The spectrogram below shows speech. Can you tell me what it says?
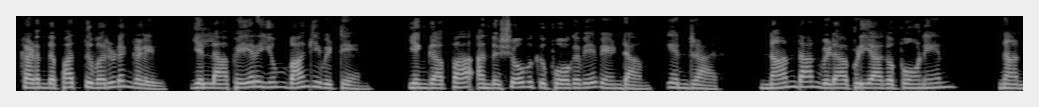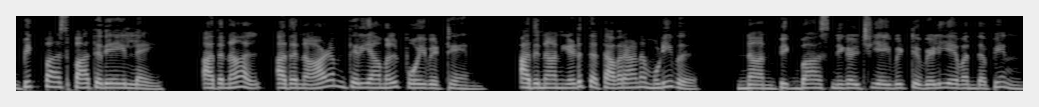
கடந்த பத்து வருடங்களில் எல்லா பெயரையும் வாங்கிவிட்டேன். எங்க அப்பா அந்த ஷோவுக்கு போகவே வேண்டாம் என்றார். நான் தான் விடாப்பிடியாக போனேன். நான் பிக் பாஸ் பார்த்ததே இல்லை. அதனால் அதன் ஆழம் தெரியாமல் போய்விட்டேன். அது நான் எடுத்த தவறான முடிவு. நான் பிக் பாஸ் நிகழ்ச்சியை விட்டு வெளியே வந்த பின்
